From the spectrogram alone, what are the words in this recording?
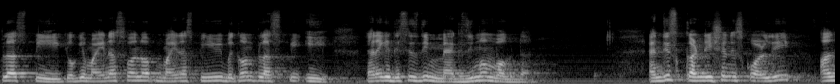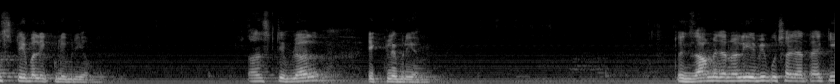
plus P क्योंकि माइनस वन और minus P become plus P E यानी कि this is the maximum work done and this condition is called the unstable equilibrium unstable equilibrium तो एग्ज़ाम में जनरली ये भी पूछा जाता है कि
